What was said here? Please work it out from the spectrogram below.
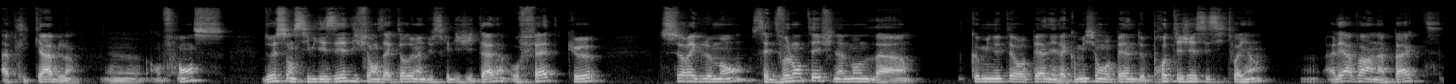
applicable en France, de sensibiliser différents acteurs de l'industrie digitale au fait que ce règlement, cette volonté finalement de la communauté européenne et la Commission européenne de protéger ses citoyens, euh, allait avoir un impact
